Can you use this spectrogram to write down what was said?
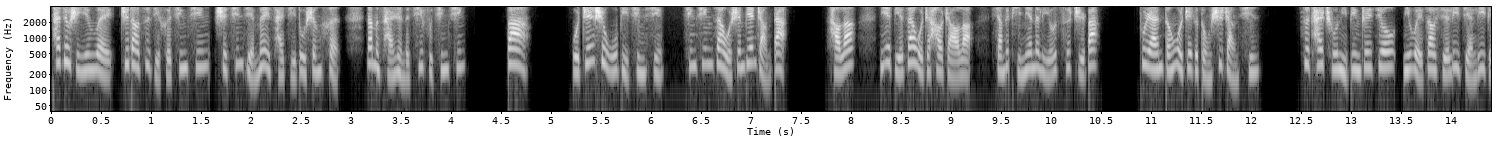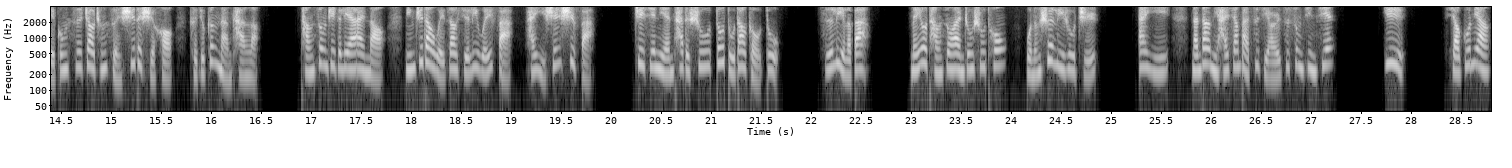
她就是因为知道自己和青青是亲姐妹，才嫉妒生恨，那么残忍的欺负青青。爸。我真是无比庆幸青青在我身边长大。好了，你也别在我这耗着了，想个体面的理由辞职吧，不然等我这个董事长亲自开除你并追究你伪造学历简历给公司造成损失的时候，可就更难堪了。唐宋这个恋爱脑，明知道伪造学历违法，还以身试法。这些年他的书都读到狗肚子里了吧？没有唐宋暗中疏通，我能顺利入职？阿姨，难道你还想把自己儿子送进监狱？小姑娘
